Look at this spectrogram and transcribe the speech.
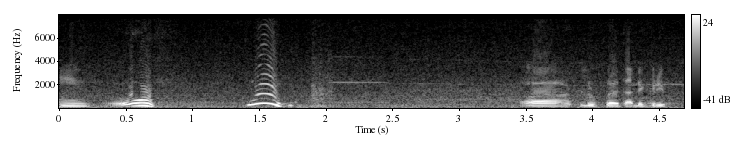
Hmm. Uff. Woo. Ah, aku lupa tak ada grip.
